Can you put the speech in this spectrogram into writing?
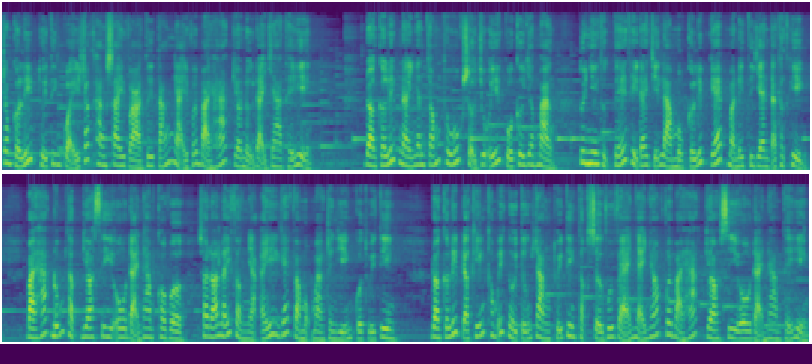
Trong clip, Thủy Tiên Quẩy rất hăng say và tươi tắn nhảy với bài hát do nữ đại gia thể hiện. Đoạn clip này nhanh chóng thu hút sự chú ý của cư dân mạng. Tuy nhiên thực tế thì đây chỉ là một clip ghép mà netizen đã thực hiện. Bài hát đúng thật do CEO Đại Nam cover, sau đó lấy phần nhạc ấy ghép vào một màn trình diễn của Thủy Tiên. Đoạn clip đã khiến không ít người tưởng rằng Thủy Tiên thật sự vui vẻ nhảy nhót với bài hát do CEO Đại Nam thể hiện.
